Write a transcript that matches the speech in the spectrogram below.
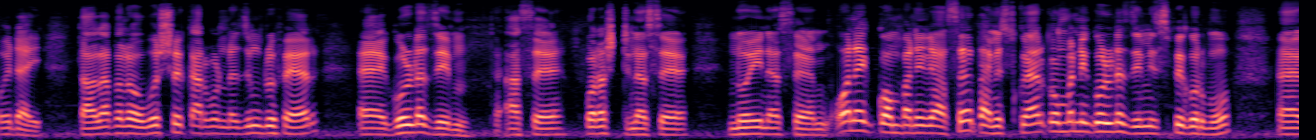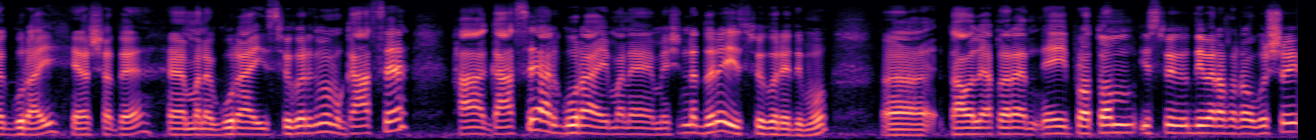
ওইটাই। তাহলে আপনারা অবশ্যই কার্বন ডাইজিং গ্রুপের গোল্ডাজিম আছে ফরাস্টিন আছে নইন আছে অনেক কোম্পানির আছে তা আমি স্কোয়ার কোম্পানি গোল্ডাজিম স্প্রে করব গুড়াই এর সাথে হ্যাঁ, মানে গুড়াই স্প্রে করে দেবো গাছে হ্যাঁ গাছে আর গুড়াই মানে মেশিনটা ধরে স্প্রে করে দিব তাহলে আপনারা এই প্রথম স্প্রে দিবেন আপনারা অবশ্যই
